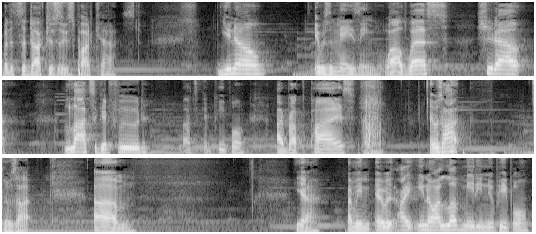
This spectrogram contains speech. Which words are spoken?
but it's the Dr. Zeus podcast. You know, it was amazing. Wild West, shootout, lots of good food, lots of good people. I brought the pies. It was hot. It was hot. Um, yeah, I mean, it was. I you know I love meeting new people.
